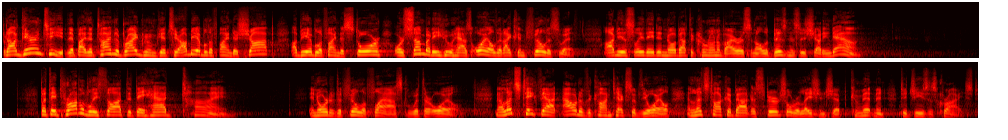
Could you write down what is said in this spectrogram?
But I'll guarantee you that by the time the bridegroom gets here, I'll be able to find a shop, I'll be able to find a store, or somebody who has oil that I can fill this with. Obviously, they didn't know about the coronavirus and all the businesses shutting down. But they probably thought that they had time in order to fill the flask with their oil. Now, let's take that out of the context of the oil and let's talk about a spiritual relationship commitment to Jesus Christ.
